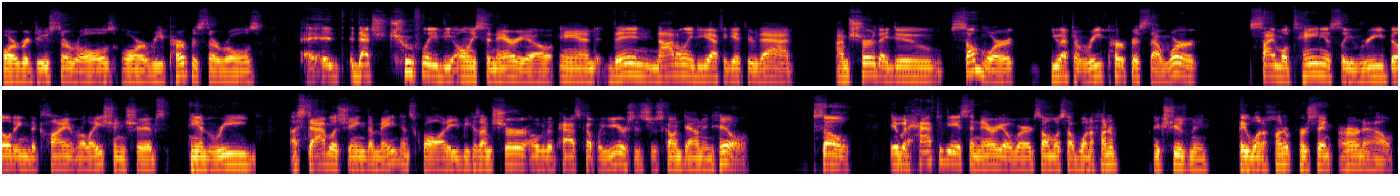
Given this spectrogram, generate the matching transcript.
or reduce their roles or repurpose their roles. It, that's truthfully the only scenario. And then not only do you have to get through that, I'm sure they do some work. You have to repurpose that work, simultaneously rebuilding the client relationships and re establishing the maintenance quality because I'm sure over the past couple years it's just gone down in hill. So it would have to be a scenario where it's almost a 100 excuse me a 100% earnout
